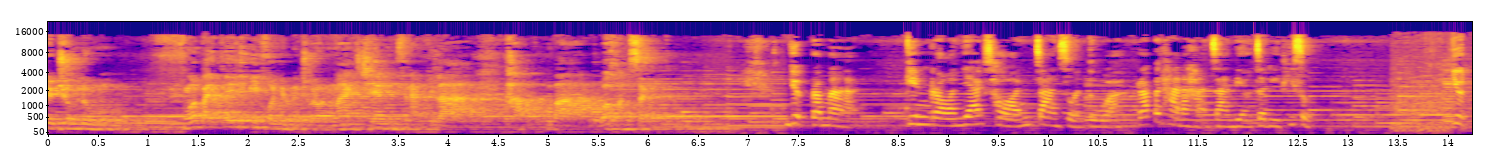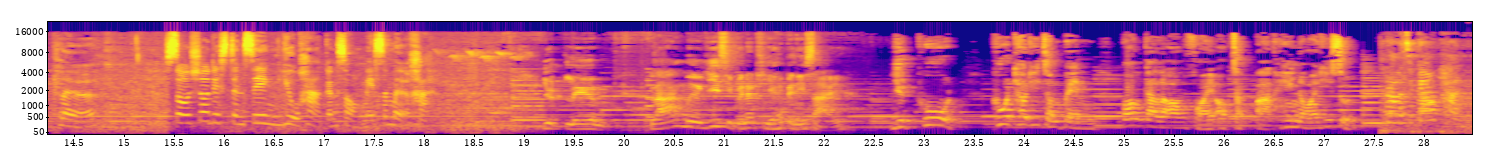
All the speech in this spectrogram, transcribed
หยุดชุมนุม งดไปที่ที่มีคนอยู่เป็นจำนวนมาก เช่น สนามกีฬาผับบาร์หรือว่าคอนเสิร์ต หยุดประมาท กินร้อนแยกช้อนจานส่วนตัว รับประทานอาหารจานเดียวจะดีที่สุด หยุดเผลอ social distancing อยู่ห่างกัน 2 เมตรเสมอค่ะ หยุดลืม ล้างมือ 20 วินาทีให้เป็นนิสัย หยุดพูด พูดเท่าที่จำเป็น ป้องกันละอองฝอยออกจากปากให้น้อยที่สุด เราจะก้าวผ่านไป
